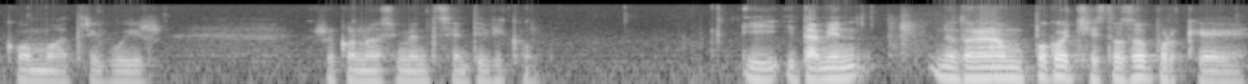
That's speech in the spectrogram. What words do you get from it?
cómo atribuir reconocimiento científico. Y, también Newton era un poco chistoso porque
